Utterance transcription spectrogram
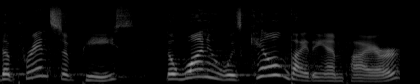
the Prince of Peace, the one who was killed by the empire.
